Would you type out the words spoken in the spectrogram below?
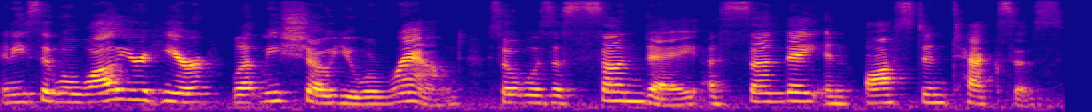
And he said, Well, while you're here, let me show you around. So it was a Sunday, a Sunday in Austin, Texas.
